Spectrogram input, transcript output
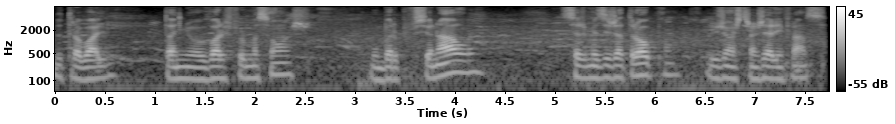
de trabalho, tenho várias formações, bombeiro profissional, seis meses da tropa, legião estrangeira em França.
